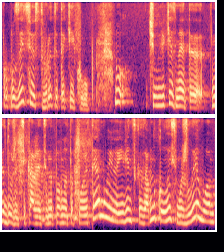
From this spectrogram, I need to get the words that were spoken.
пропозицією створити такий клуб. Ну, Чоловіки, знаєте, не дуже цікавляться, напевно, такою темою. І він сказав: ну, колись, можливо,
